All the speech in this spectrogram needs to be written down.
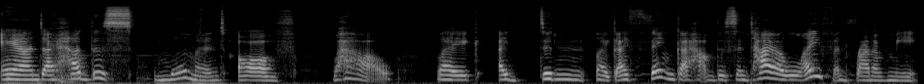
and I had this moment of, wow, like I didn't, like, I think I have this entire life in front of me.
